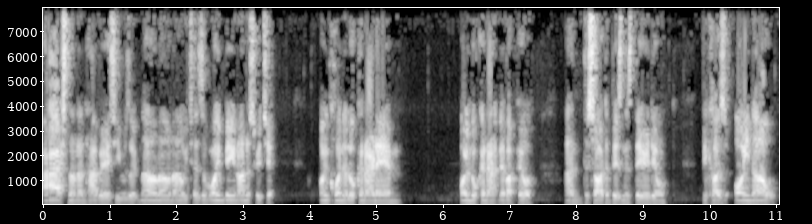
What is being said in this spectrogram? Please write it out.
Arsenal and Havertz? He was like, no, no, no. He says, if I'm being honest with you, I'm kind of looking at, um, I'm looking at Liverpool and the sort of business they're doing because I know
